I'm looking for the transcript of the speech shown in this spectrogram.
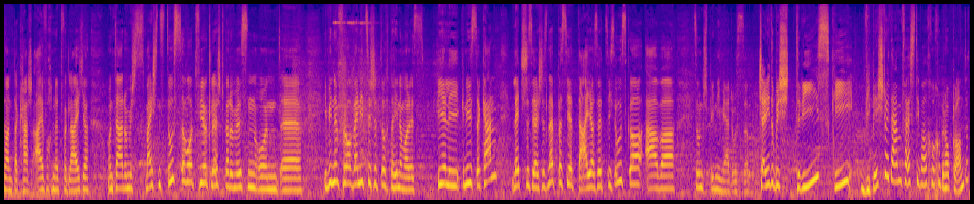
haben, da kannst du einfach nicht vergleichen. Und darum ist es meistens draussen, wo die Feuer gelöscht werden müssen und äh, ich bin dann froh, wenn ich zwischendurch da hinten mal ein Bierli geniessen kann. Letztes Jahr ist das nicht passiert, dieses Jahr sollte es ausgehen, aber sonst bin ich mehr draußen. Jenny, du bist 30. Wie bist du in diesem Festivalkuchen überhaupt gelandet?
